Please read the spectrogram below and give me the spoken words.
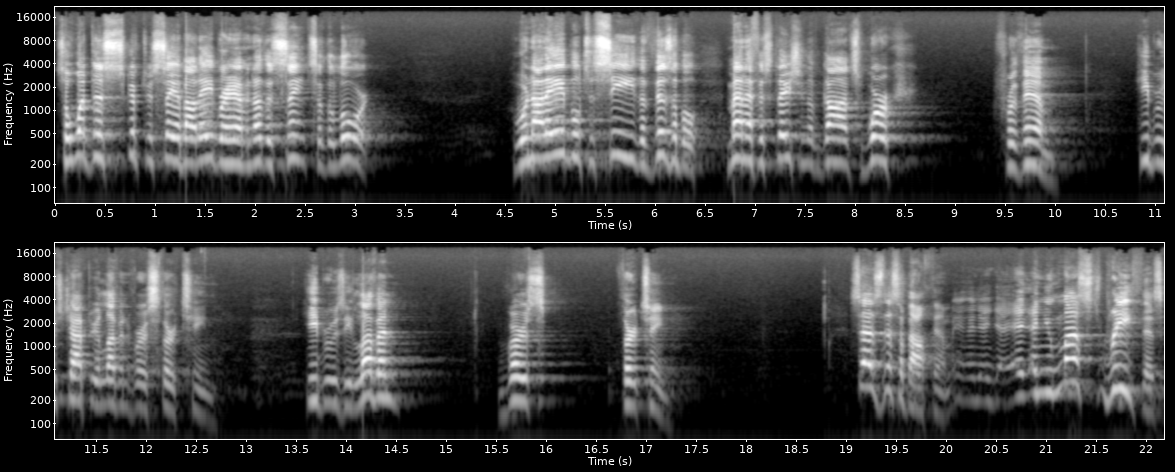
So what does scripture say about Abraham and other saints of the Lord who were not able to see the visible manifestation of God's work for them? Hebrews chapter 11 verse 13. Hebrews 11 verse 13 says this about them. And you must read this.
